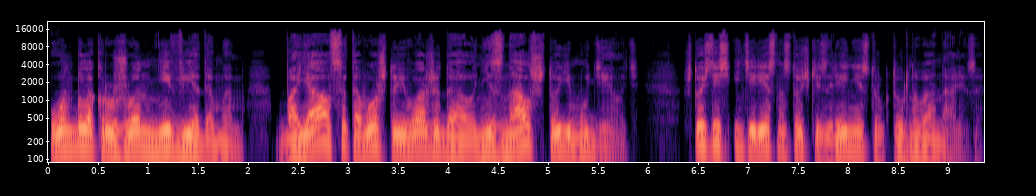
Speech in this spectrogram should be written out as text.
Он был окружен неведомым, боялся того, что его ожидало, не знал, что ему делать. Что здесь интересно с точки зрения структурного анализа?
